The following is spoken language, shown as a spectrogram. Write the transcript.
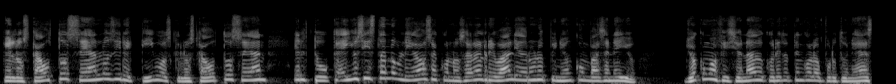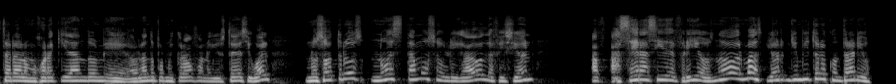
Que los cautos sean los directivos, que los cautos sean el Tuca. Ellos sí están obligados a conocer al rival y a dar una opinión con base en ello. Yo como aficionado que ahorita tengo la oportunidad de estar a lo mejor aquí dando, eh, hablando por micrófono y ustedes igual, nosotros no estamos obligados, la afición, a, ser así de fríos. No, además, yo, yo invito a lo contrario.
